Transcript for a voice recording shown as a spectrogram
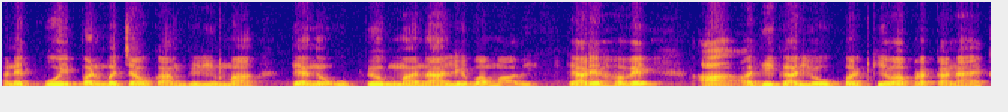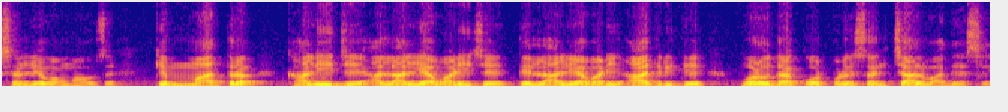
અને કોઈ પણ બચાવ કામગીરીમાં તેનો ઉપયોગમાં ના લેવામાં આવી. ત્યારે હવે આ અધિકારીઓ ઉપર કેવા પ્રકારના એક્શન લેવામાં આવશે? કે માત્ર ખાલી જે આ લાલિયાવાડી છે તે લાલિયાવાડી આ જ રીતે વડોદરા કોર્પોરેશન ચાલવા દેશે?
